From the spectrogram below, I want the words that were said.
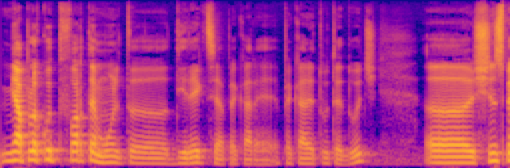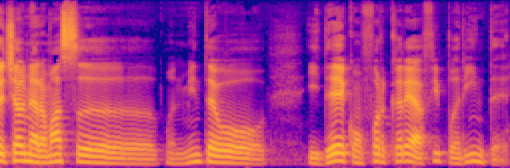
mi-a plăcut foarte mult uh, direcția pe care, pe care tu te duci. Uh, Uh, și în special mi-a rămas uh, în minte o idee conform căreia a fi părinte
